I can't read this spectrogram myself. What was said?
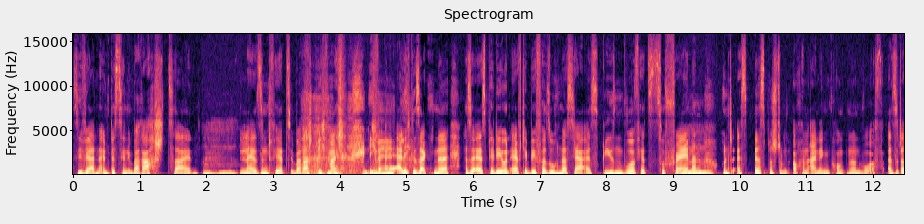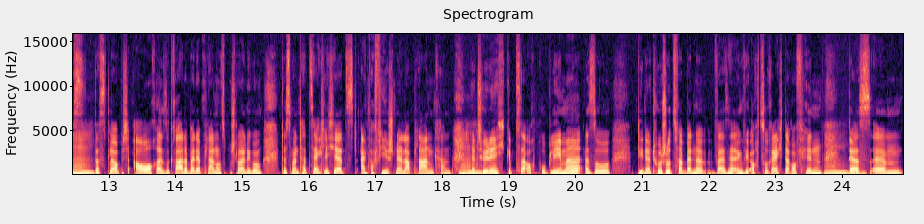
sie werden ein bisschen überrascht sein. Mhm. Naja, sind wir jetzt überrascht? Ich meine, ich nee. ehrlich gesagt, ne, also SPD und FDP versuchen das ja als Riesenwurf jetzt zu framen mhm. und es ist bestimmt auch in einigen Punkten ein Wurf. Also das, mhm. das glaube ich auch. Also gerade bei der Planungsbeschleunigung, dass man tatsächlich jetzt einfach viel schneller planen kann. Mhm. Natürlich gibt es da auch Probleme. Also die Naturschutzverbände weisen ja irgendwie auch zu Recht darauf hin, mhm. dass ähm,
